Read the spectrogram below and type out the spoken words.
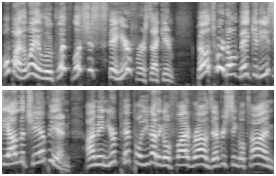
oh, by the way, Luke, let's let's just stay here for a second. Bellator don't make it easy on the champion. I mean, you're Pitbull, you got to go five rounds every single time,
